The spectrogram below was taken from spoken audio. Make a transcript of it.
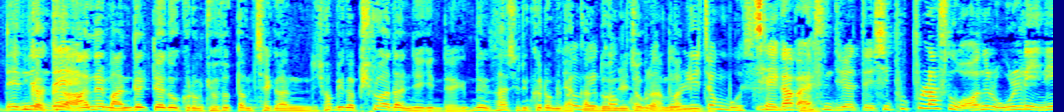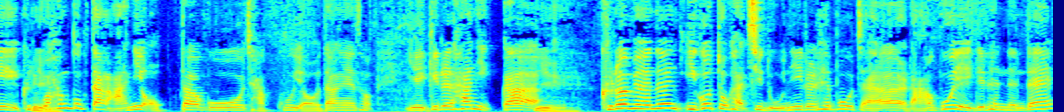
냈는데 그러니까 그 안을 만들 때도 그럼 교섭단체 간 협의가 필요하다는 얘기인데, 근데 사실은 그럼 그러니까 약간 왜 논리적으로 안. 논리적 모습. 제가 말씀드렸듯이 포플러스 원을 올리니 그리고 예. 한국당 안이 없다고 자꾸 여당에서 얘기를 하니까 예. 그러면은 이것도 같이 논의를 해보자라고 얘기를 했는데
